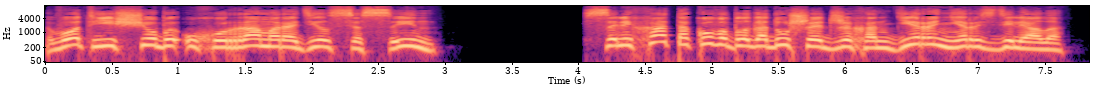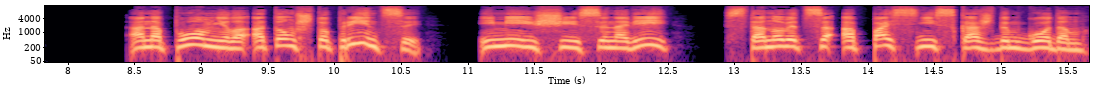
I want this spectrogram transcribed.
Вот еще бы у Хуррама родился сын. Салиха такого благодушия Джихангира не разделяла. Она помнила о том, что принцы, имеющие сыновей, становятся опасней с каждым годом.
